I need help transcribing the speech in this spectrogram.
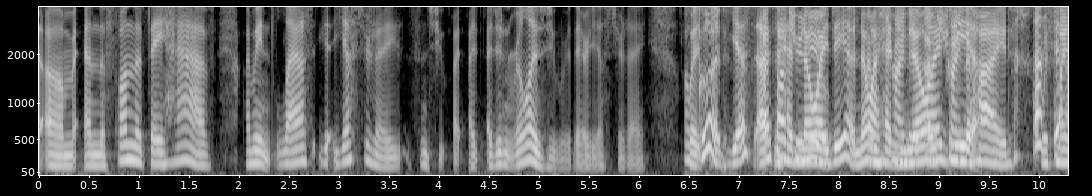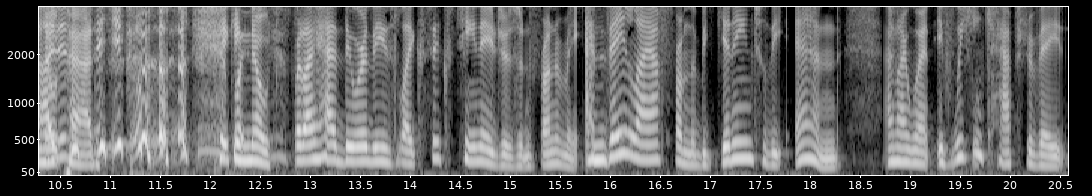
um, and the fun that they have. I mean, last yesterday, since you, I, I didn't realize you were there yesterday. Oh, good. Yes, I, I thought had no knew. idea. No, I I, had trying to- no I was idea. trying to hide with my notepad. didn't see you. Taking But- notes. But I had there were these like six teenagers in front of me, and they laughed from the beginning to the end. And I went, if we can captivate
